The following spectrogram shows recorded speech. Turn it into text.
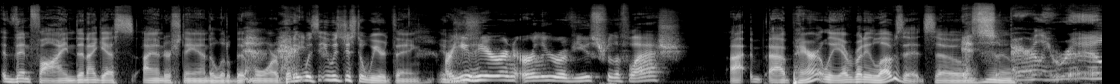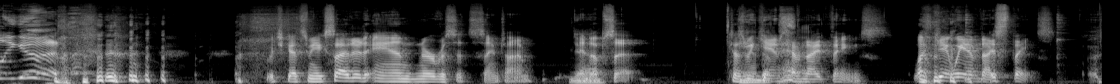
then fine. Then I guess I understand a little bit more. But it was it was just a weird thing. It are was you hearing early reviews for the Flash? I, apparently, everybody loves it. So It's you know. apparently really good, which gets me excited and nervous at the same time and upset because we can't upset. have nice things. Why can't we have nice things? Okay,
